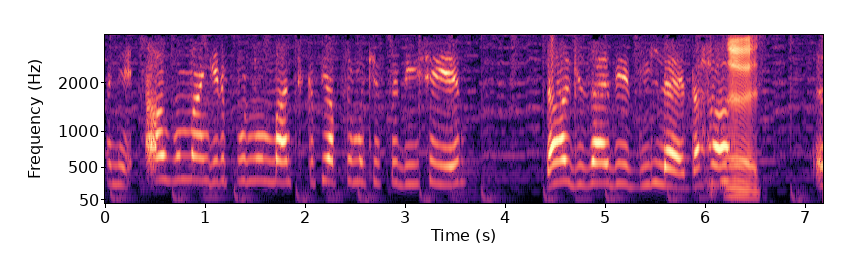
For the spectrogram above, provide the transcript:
hani ağzından girip burnundan çıkıp yaptırmak istediği şeyi daha güzel bir dille, daha Evet. E,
